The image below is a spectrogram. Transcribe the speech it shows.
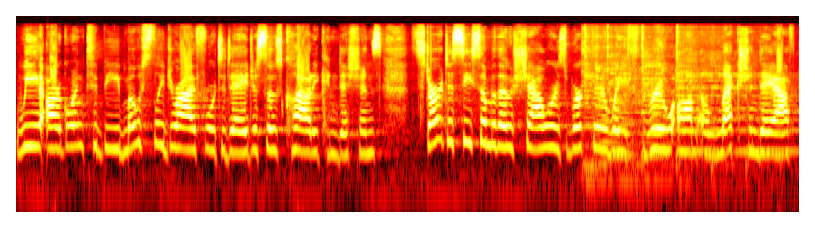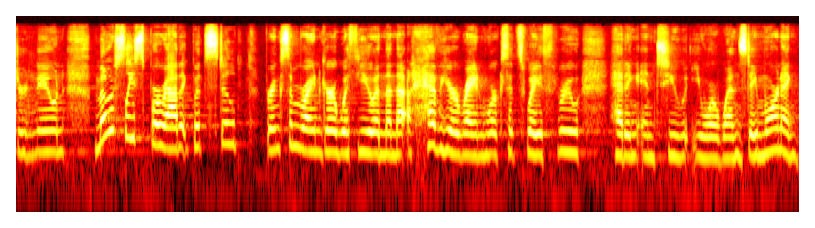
we are going to be mostly dry for today, just those cloudy conditions. Start to see some of those showers work their way through on election day afternoon, mostly sporadic, but still bring some rain gear with you. And then that heavier rain works its way through heading into your Wednesday morning.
